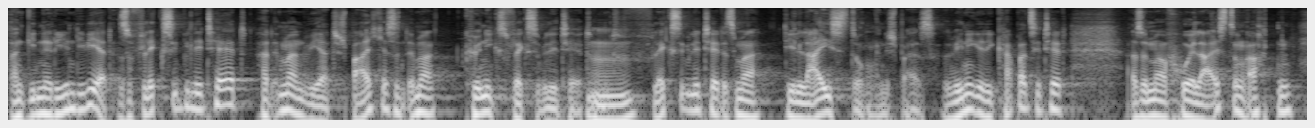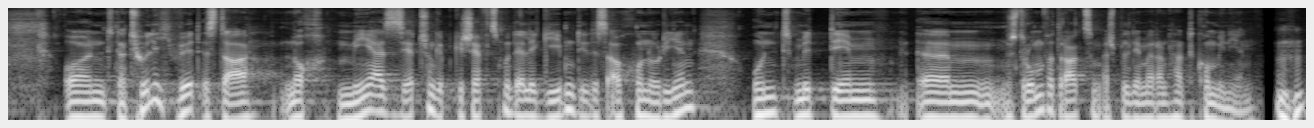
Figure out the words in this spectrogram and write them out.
dann generieren die Wert. Also Flexibilität hat immer einen Wert. Speicher sind immer Königsflexibilität. Mhm. Und Flexibilität ist immer die Leistung eines Speichers. Also weniger die Kapazität, also immer auf hohe Leistung achten. Und natürlich wird es da noch mehr, als es jetzt schon gibt, Geschäftsmodelle geben, die das auch honorieren und mit dem ähm, Stromvertrag zum Beispiel, den man dann hat, kombinieren. Mhm.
